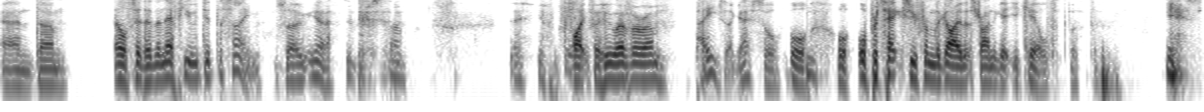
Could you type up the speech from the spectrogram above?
And um, El Cid had a nephew did the same. So yeah, was, um, yeah, fight for whoever um, pays, I guess, or, or hmm. or or protects you from the guy that's trying to get you killed. But uh... yes,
